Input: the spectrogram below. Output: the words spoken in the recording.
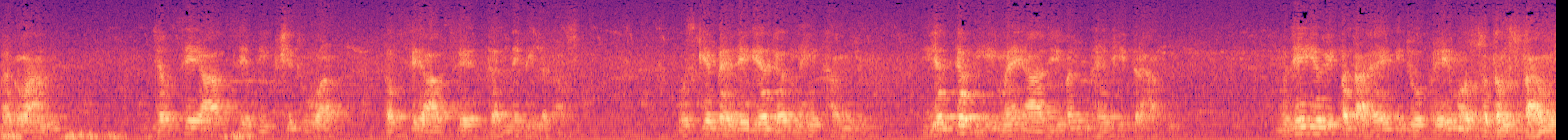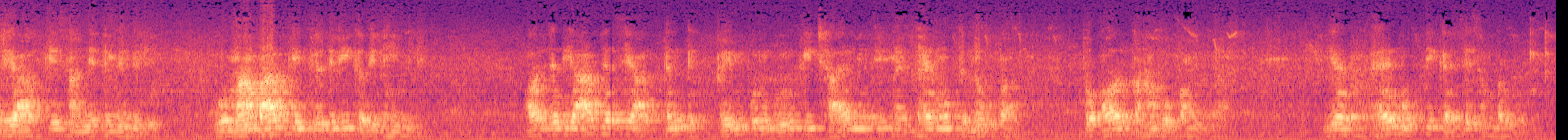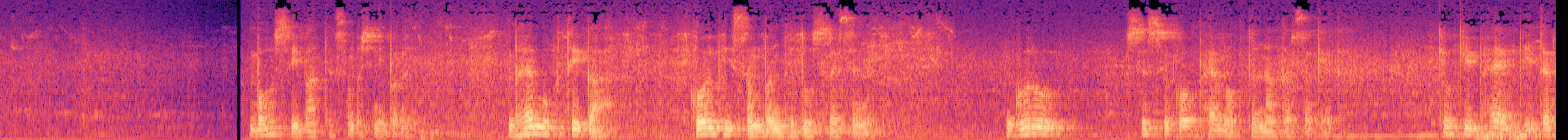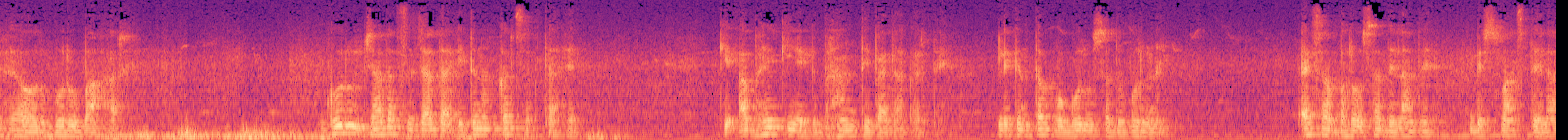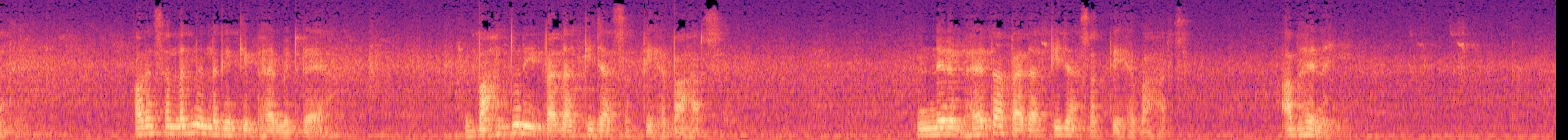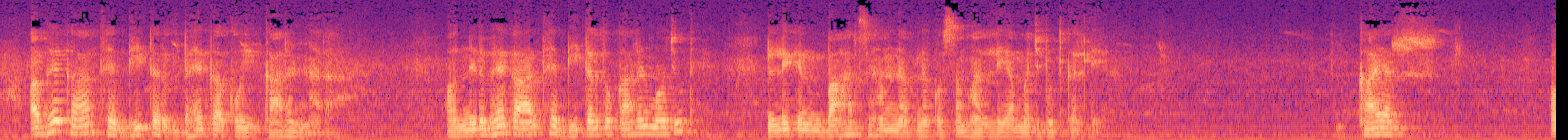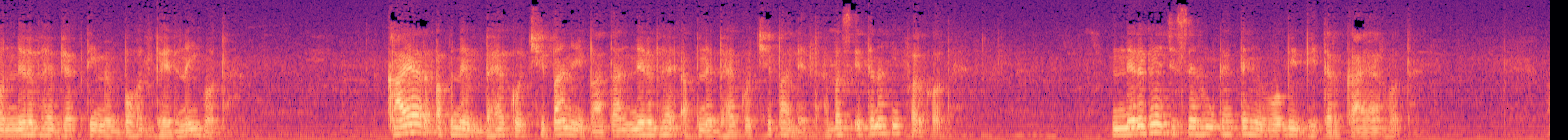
भगवान, जब से आपसे दीक्षित हुआ, तब से आपसे डरने भी लगा। उसके पहले यह डर नहीं था मुझे। यद्यपि मैं आजीवन भयभीत रहा हूँ। मुझे यह भी पता है कि जो प्रेम और स्वतंत्रता मुझे आपके सानिध्य में मिली वो माँ बाप की विरुद्ध भी कभी नहीं मिली। और यदि आप जैसे अत्यंत प्रेमपूर्ण गुरु की छाया में भी मैं भय मुक्त न हुआ तो और कहा हो पाऊँगा? यह भय मुक्ति कैसे संभव होगी? बहुत सी बातें समझनी पड़ेगी। भय मुक्ति का कोई भी संबंध दूसरे से नहीं। गुरु शिष्य को भय मुक्त न कर सकेगा। क्योंकि भय भीतर है और गुरु बाहर है। गुरु ज़्यादा से ज़्यादा इतना कर सकता है कि अभय की एक भ्रांति पैदा कर दे, लेकिन तब वो गुरु सदुगुरु नहीं। ऐसा भरोसा दिला दे, विश्वास दिला दे, और ऐसा लगने लगे कि भय मिट गया। बहादुरी पैदा की जा सकती है बाहर से। निर्भयता पैदा की जा सकती है बाहर से। अभय नहीं। अभय का अर्थ है भीतर भय का कोई कारण ना रहा। और निर्भय का अर्थ है भीतर तो कारण मौजूद है, लेकिन बाहर से हमने अपने को संभाल लिया, मज़बूत कर लिया। कायर और निर्भय व्यक्ति में बहुत भेद नहीं होता। कायर अपने भय को छिपा नहीं पाता, निर्भय अपने भय को छिपा लेता है। बस इतना ही फ़र्क होता है। निर्भय जिसे हम कहते हैं, वो भी भीतर कायर होता है।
